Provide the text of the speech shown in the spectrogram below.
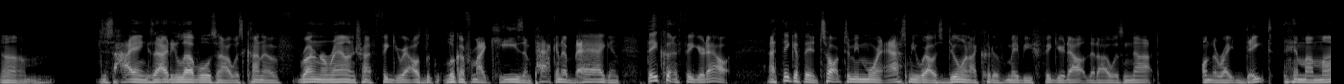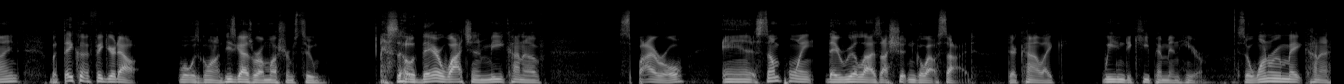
um, just high anxiety levels. And I was kind of running around and trying to figure out, look, looking for my keys and packing a bag. And they couldn't figure it out. And I think if they had talked to me more and asked me what I was doing, I could have maybe figured out that I was not on the right date in my mind. But they couldn't figure it out what was going on. These guys were on mushrooms too. So they're watching me kind of spiral and at some point, they realize I shouldn't go outside. They're kind of like, we need to keep him in here. So one roommate kind of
